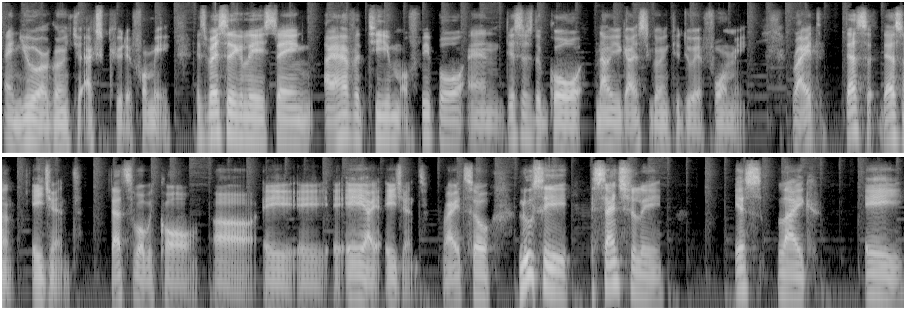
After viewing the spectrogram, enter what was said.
and you are going to execute it for me. It's basically saying, I have a team of people, and this is the goal. Now you guys are going to do it for me. Right. That's that's an agent. That's what we call uh, a, a, a AI agent, right? So Lucy essentially is like a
